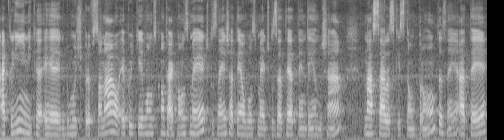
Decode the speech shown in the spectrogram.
A clínica é, do multiprofissional é porque vamos contar com os médicos, né? Já tem alguns médicos até atendendo já nas salas que estão prontas, né? Até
